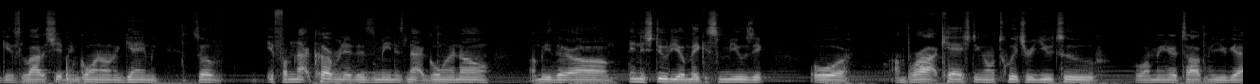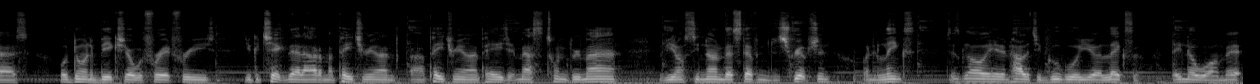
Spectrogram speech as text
Gets a lot of shit been going on in gaming. So if, if I'm not covering it, it doesn't mean it's not going on. I'm either um, in the studio making some music, or I'm broadcasting on Twitch or YouTube, or I'm in here talking to you guys, or doing a big show with Fred Freeze. You can check that out on my Patreon uh, Patreon page at Master23Mind. If you don't see none of that stuff in the description or the links, just go ahead and holler at your Google or your Alexa. They know where I'm at.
